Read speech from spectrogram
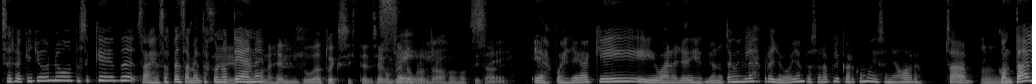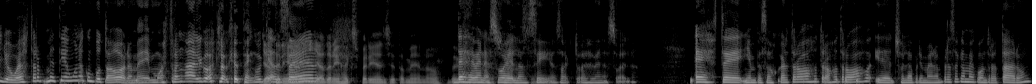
¿será que yo no? No sé qué, ve?" ¿sabes? Esos pensamientos que uno Sí, tiene. Te pones en duda tu existencia completa por un Sí, trabajo de hospital. Sí. Y después llegué aquí y bueno, yo dije, yo no tengo inglés, pero yo voy a empezar a aplicar como diseñadora. O sea, con tal, yo voy a estar metida en una computadora, me muestran algo, es lo que tengo Ya, que tenía- hacer. ya tenías experiencia también, ¿no? De Desde Venezuela, sí. exacto, desde Venezuela. Este, y empecé a buscar trabajo, trabajo, trabajo, y de hecho la primera empresa que me contrataron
